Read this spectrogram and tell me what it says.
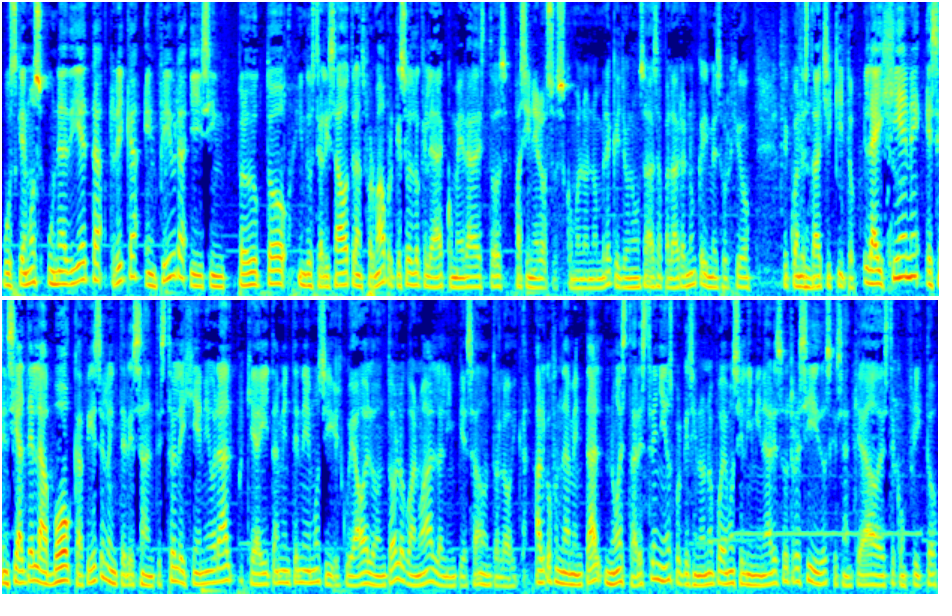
Busquemos una dieta rica en fibra y sin producto industrializado transformado, porque eso es lo que le da de comer a estos fascinerosos, como lo nombré, que yo no usaba esa palabra nunca y me surgió de cuando estaba chiquito. La higiene esencial de la boca, fíjese lo interesante, esto de la higiene oral, porque ahí también tenemos y el cuidado del odontólogo anual, la limpieza odontológica. Algo fundamental, no estar estreñidos, porque si no, no podemos eliminar esos residuos que se han quedado de este conflicto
